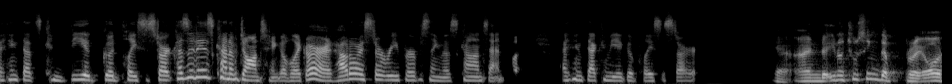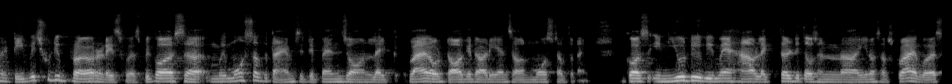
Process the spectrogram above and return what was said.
i think that's can be a good place to start because it is kind of daunting of like all right how do i start repurposing this content but i think that can be a good place to start yeah, and you know, choosing the priority, which would you prioritize first? Because uh, most of the times it depends on like where our target audience are most of the time. Because in YouTube we may have like thirty thousand uh, you know subscribers,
